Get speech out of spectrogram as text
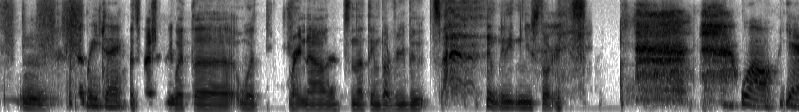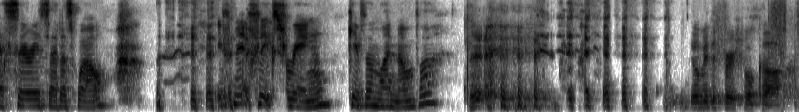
Mm. We do. Especially with the with right now, it's nothing but reboots. we need new stories. Well, yes, there is that as well. if Netflix ring, give them my number. You'll be the first we'll call.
